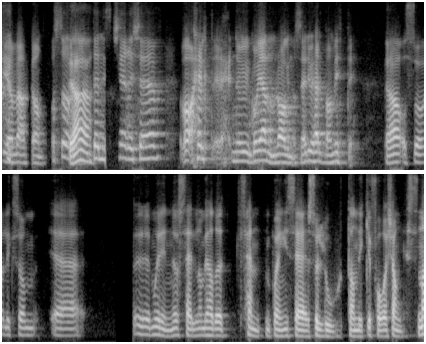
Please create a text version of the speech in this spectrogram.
hver kamp. Og så Ja, ja. Dennis Cherichev. var helt, Når vi går gjennom lagene, så er det jo helt vanvittig. Ja, og så liksom eh, eh, Mourinho, selv om vi hadde 15 poeng i serie, så lot han ikke få sjansen.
